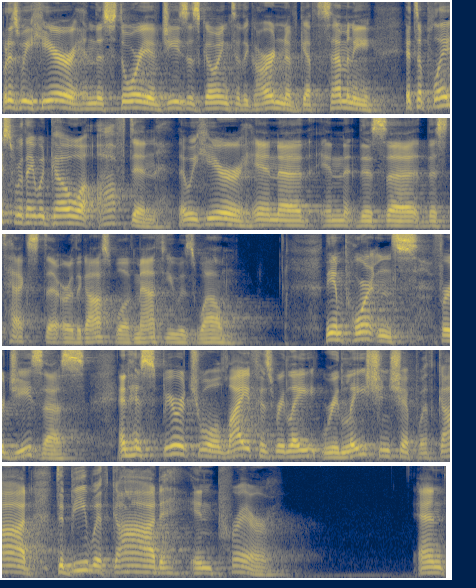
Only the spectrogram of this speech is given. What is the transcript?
But as we hear in the story of Jesus going to the Garden of Gethsemane, it's a place where they would go often, that we hear in, uh, in this, uh, this text or the Gospel of Matthew as well the importance for Jesus and his spiritual life, his rela- relationship with God, to be with God in prayer. And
